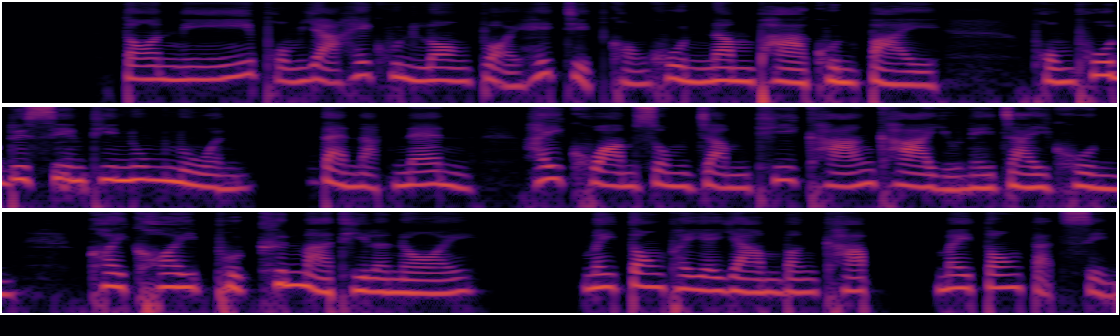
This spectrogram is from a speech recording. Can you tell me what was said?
ำ ตอนนี้ผมอยากให้คุณลองปล่อยให้จิตของคุณนำพาคุณไป ผมพูดด้วยเสียงที่นุ่มนวลแต่หนักแน่นให้ความทรงจำที่ค้างคาอยู่ในใจคุณ ค่อยๆ ผุดขึ้นมาทีละน้อย ไม่ต้องพยายามบังคับ ไม่ต้องตัดสิน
